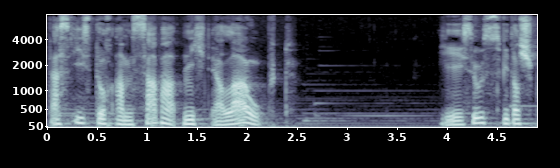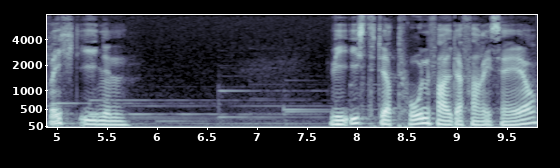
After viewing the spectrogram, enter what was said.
Das ist doch am Sabbat nicht erlaubt. Jesus widerspricht ihnen. Wie ist der Tonfall der Pharisäer?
